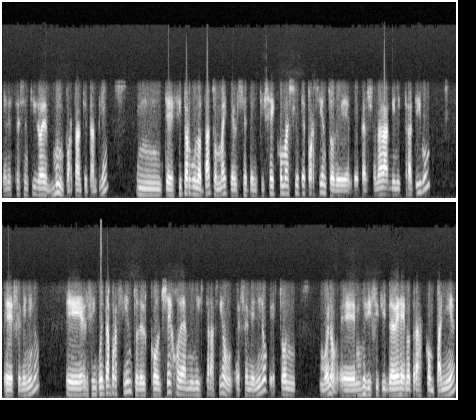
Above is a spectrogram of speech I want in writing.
en este sentido es muy importante también. Mm, te cito algunos datos, Mike, el 76,7% de, de personal administrativo eh, femenino eh, el 50% del consejo de administración es femenino, que esto, bueno, es muy difícil de ver en otras compañías.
